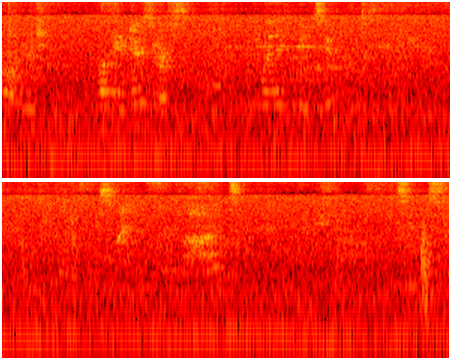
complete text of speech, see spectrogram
Okay, there's yours. You want it to be two? What?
